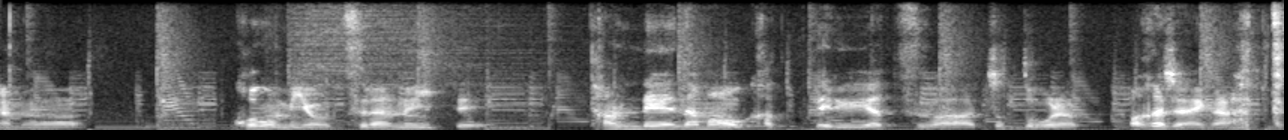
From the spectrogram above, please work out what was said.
あの好みを貫いて、淡麗生を買ってるやつは、ちょっと俺、バカじゃないかなって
